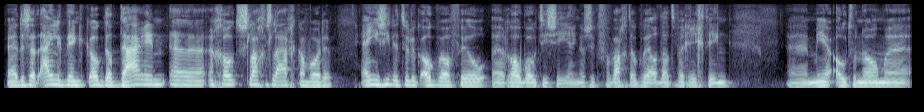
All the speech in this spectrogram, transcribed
Eh, dus uiteindelijk denk ik ook dat daarin eh, een grote slag geslagen kan worden. En je ziet natuurlijk ook wel veel eh, robotisering. Dus ik verwacht ook wel dat we richting meer autonome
